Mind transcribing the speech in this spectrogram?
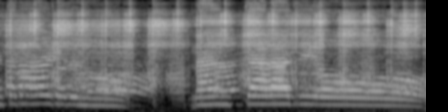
んちゃらアイドルのなんちゃラジオ。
